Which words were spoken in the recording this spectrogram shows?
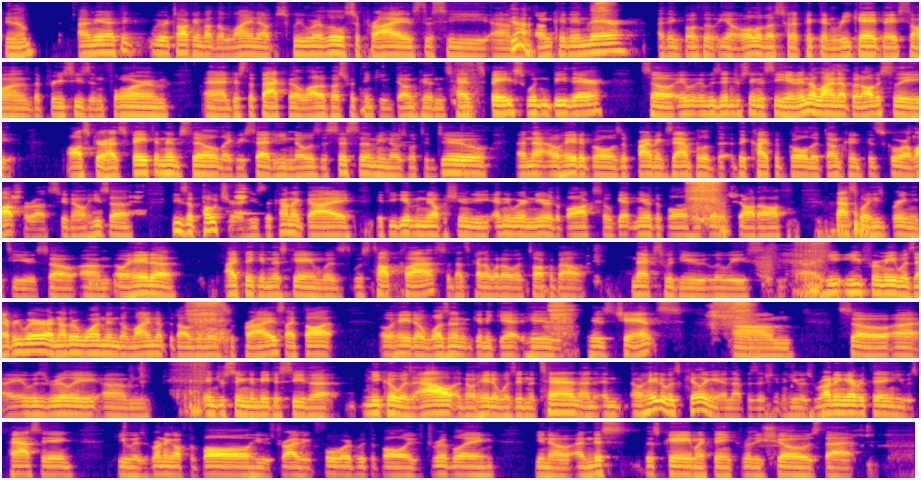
You know. I mean, I think we were talking about the lineups. We were a little surprised to see um, yeah. Duncan in there. I think both of you know all of us kind of picked Enrique based on the preseason form and just the fact that a lot of us were thinking Duncan's headspace wouldn't be there. So it, it, was interesting to see him in the lineup, but obviously Oscar has faith in him still. Like we said, he knows the system, he knows what to do. And that Ojeda goal is a prime example of the, the type of goal that Duncan could score a lot for us. You know, he's a he's a poacher. He's the kind of guy, if you give him the opportunity anywhere near the box, he'll get near the ball, he'll get a shot off. That's what he's bringing to you. So um, Ojeda I think in this game was was top class, and that's kind of what I want to talk about next with you, Luis. Uh, he he for me was everywhere. Another one in the lineup that I was a little surprised. I thought Ojeda wasn't going to get his his chance. Um, so uh, it was really um, interesting to me to see that Nico was out and Ojeda was in the 10 and, and Ojeda was killing it in that position. He was running everything, he was passing, he was running off the ball. He was driving forward with the ball. He was dribbling, you know. And this this game, I think, really shows that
